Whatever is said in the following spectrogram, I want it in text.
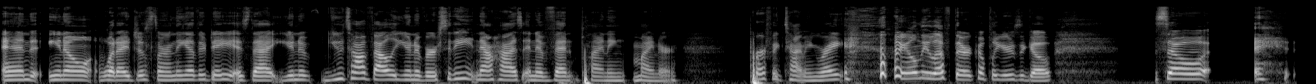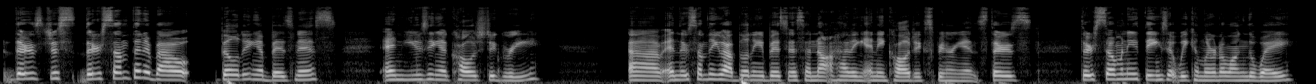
And you know what I just learned the other day is that Uni- Utah Valley University now has an event planning minor. Perfect timing, right? I only left there a couple years ago. So there's just there's something about building a business and using a college degree. Um, and there's something about building a business and not having any college experience. There's there's so many things that we can learn along the way.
